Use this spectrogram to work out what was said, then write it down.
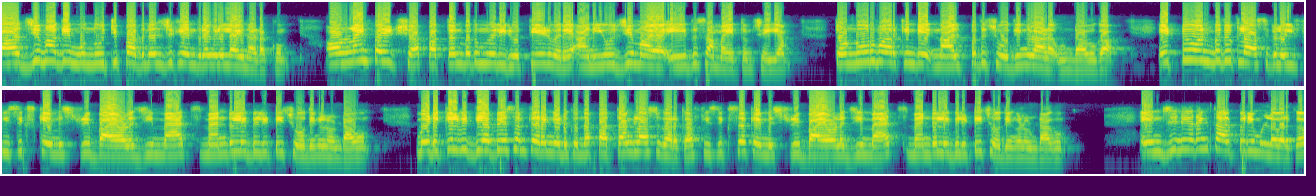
രാജ്യമാകെ മുന്നൂറ്റി പതിനഞ്ച് കേന്ദ്രങ്ങളിലായി നടക്കും. ഓൺലൈൻ പരീക്ഷ പത്തൊൻപത് മുതൽ ഇരുപത്തിയേഴ് വരെ അനുയോജ്യമായ ഏത് സമയത്തും ചെയ്യാം. തൊണ്ണൂറ് മാർക്കിന്റെ നാൽപ്പത് ചോദ്യങ്ങളാണ് ഉണ്ടാവുക. എട്ട് ഒൻപത് ക്ലാസ്സുകളിൽ physics chemistry biology maths mental ability ചോദ്യങ്ങൾ ഉണ്ടാവും. മെഡിക്കൽ വിദ്യാഭ്യാസം തിരഞ്ഞെടുക്കുന്ന പത്താം ക്ലാസ്സുകാർക്ക് physics chemistry biology maths mental ability ചോദ്യങ്ങൾ ഉണ്ടാകും. എഞ്ചിനീയറിംഗ് താല്പര്യമുള്ളവർക്ക്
